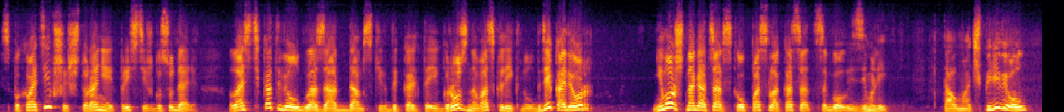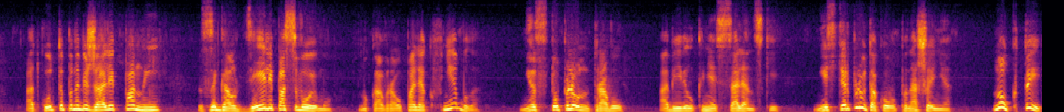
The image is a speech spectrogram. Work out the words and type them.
Спохватившись, что роняет престиж государя, Ластик отвел глаза от дамских декольте и грозно воскликнул. «Где ковер? Не может нога царского посла касаться голой земли!» Толмач перевел. Откуда-то понабежали паны, загалдели по-своему, но ковра у поляков не было. «Не ступлю на траву!» — объявил князь Солянский. «Не стерплю такого поношения. Ну-ка ты!»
